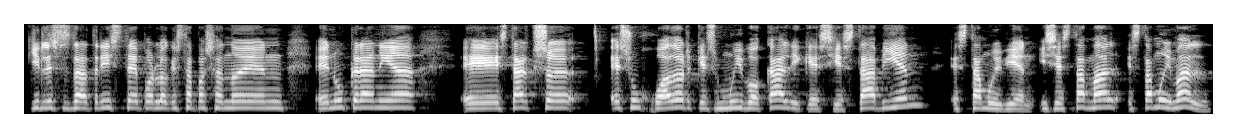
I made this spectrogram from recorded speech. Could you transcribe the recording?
Killes está triste por lo que está pasando en, en Ucrania. Eh, Starks eh, es un jugador que es muy vocal y que si está bien, está muy bien. Y si está mal, está muy mal.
